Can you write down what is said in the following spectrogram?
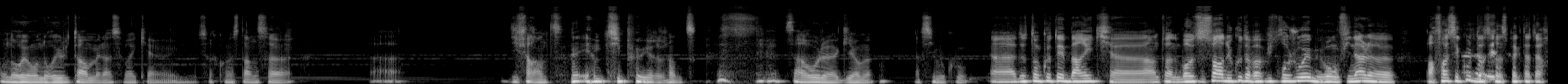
On aurait, on aurait eu le temps, mais là, c'est vrai qu'il y a une circonstance différente et un petit peu urgente. Ça roule, Guillaume. Merci beaucoup. Euh, de ton côté, Barik, euh, Antoine. Bon, ce soir, du coup, t'as pas pu trop jouer, mais bon, au final, euh, parfois, c'est cool d'être spectateur.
